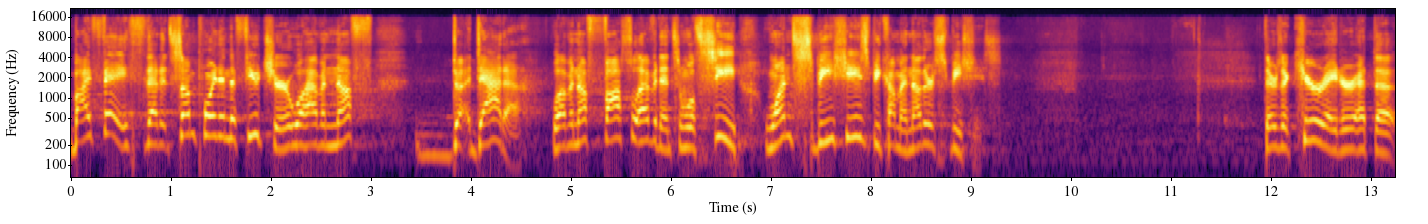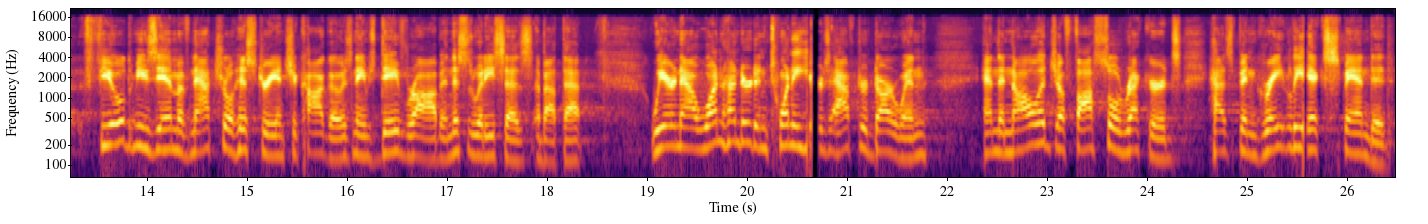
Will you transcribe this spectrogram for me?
By faith, that at some point in the future, we'll have enough data, we'll have enough fossil evidence, and we'll see one species become another species. There's a curator at the Field Museum of Natural History in Chicago. His name's Dave Raup, and this is what he says about that. We are now 120 years after Darwin, and the knowledge of fossil records has been greatly expanded.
